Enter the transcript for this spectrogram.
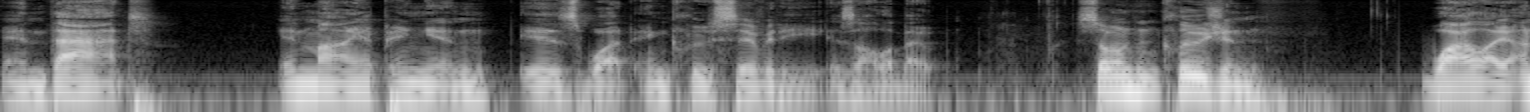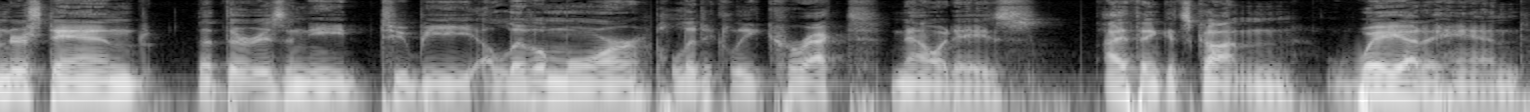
And that, in my opinion, is what inclusivity is all about. So, in conclusion, while I understand that there is a need to be a little more politically correct nowadays, I think it's gotten way out of hand.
